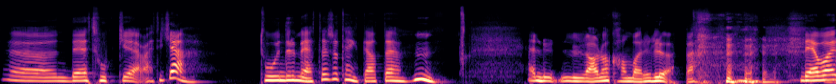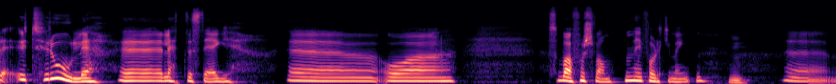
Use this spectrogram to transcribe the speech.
Eh, Det tok, jeg veit ikke, 200 meter, så tenkte jeg at hm, jeg lar nok han bare løpe. Det var utrolig eh, lette steg. Eh, og så bare forsvant den i folkemengden. Mm. Eh,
